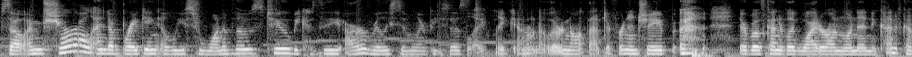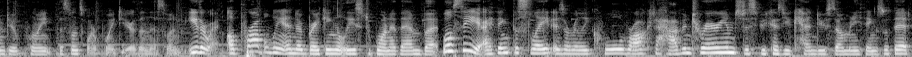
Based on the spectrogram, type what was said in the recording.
so I'm sure I'll end up breaking at least one of those two because they are really similar pieces. Like, like I don't know, they're not that different in shape. they're both kind of like wider on one end and kind of come to a point. This one's more pointier than this one. Either way, I'll probably end up breaking at least one of them, but we'll see. I think the slate is a really cool rock to have in terrariums just because you can do so many things with it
